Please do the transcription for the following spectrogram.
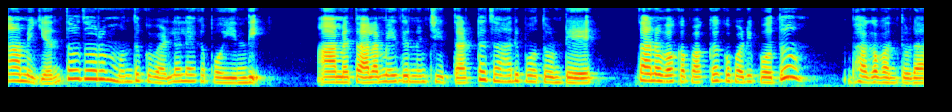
ఆమె ఎంతో దూరం ముందుకు వెళ్ళలేకపోయింది. ఆమె తల మీద నుంచి తట్ట జారిపోతుంటే తను ఒక పక్కకు పడిపోతూ భగవంతుడా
